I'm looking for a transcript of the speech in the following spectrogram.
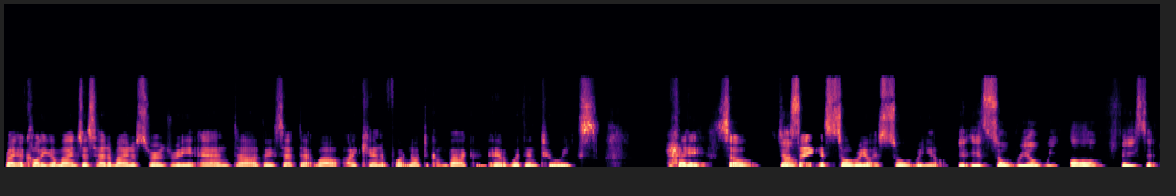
right? A colleague of mine just had a minor surgery, and uh, they said that, well, I can't afford not to come back uh, within two weeks. Right. So just yeah. saying it's so real. It's so real. It is so real. We all face it.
